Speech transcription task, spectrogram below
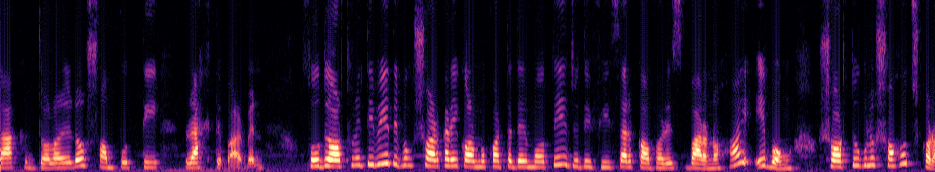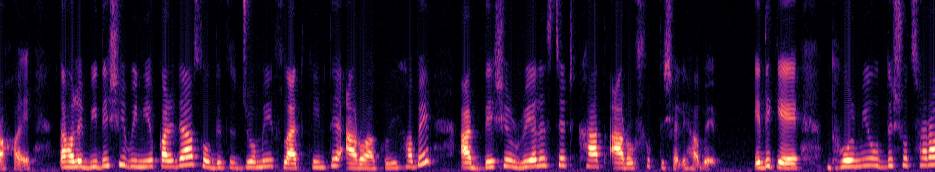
লাখ ডলারেরও সম্পত্তি রাখতে পারবেন। সৌদি অর্থনীতিবিদ এবং সরকারি কর্মকর্তাদের মতে, যদি ভিসার কভারেজ বাড়ানো হয় এবং শর্তগুলো সহজ করা হয়, তাহলে বিদেশি বিনিয়োগকারীরা সৌদিতে জমি, ফ্ল্যাট কিনতে আরও আগ্রহী হবে, আর দেশের রিয়েল এস্টেট খাত আরও শক্তিশালী হবে। এদিকে ধর্মীয় উদ্দেশ্য ছাড়া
